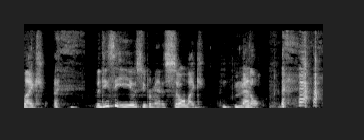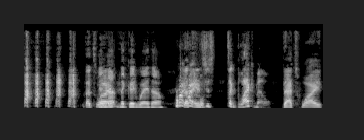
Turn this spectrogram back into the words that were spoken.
Like the DCEU Superman is so like metal. That's And why. not in the good way though. Right, That's right. what- It's just it's like black metal. That's why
